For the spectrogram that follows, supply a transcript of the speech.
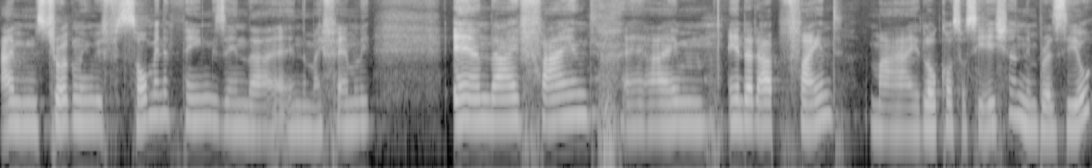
I'm struggling with so many things in in my family, and I find uh, I'm ended up find my local association in Brazil,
